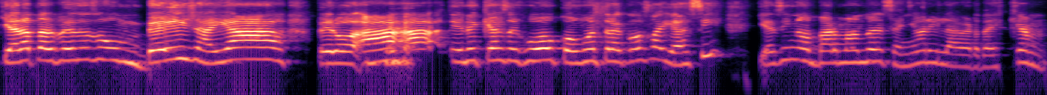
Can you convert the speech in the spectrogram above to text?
y ahora tal vez es un beige allá, pero ah, ah, tiene que hacer juego con otra cosa y así, y así nos va armando el Señor y la verdad es que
